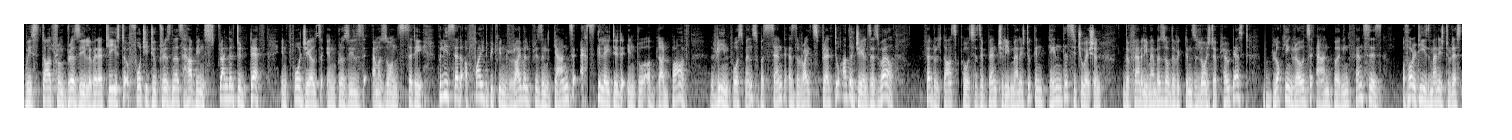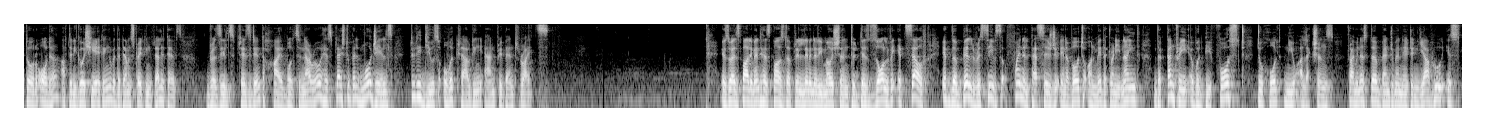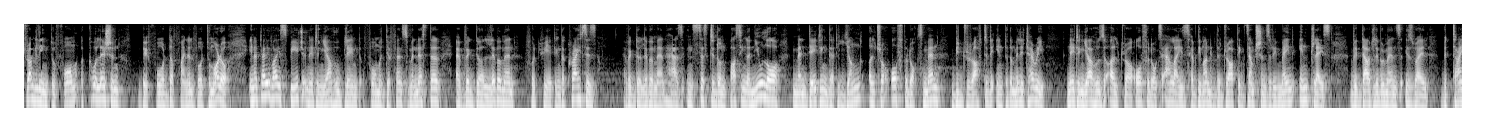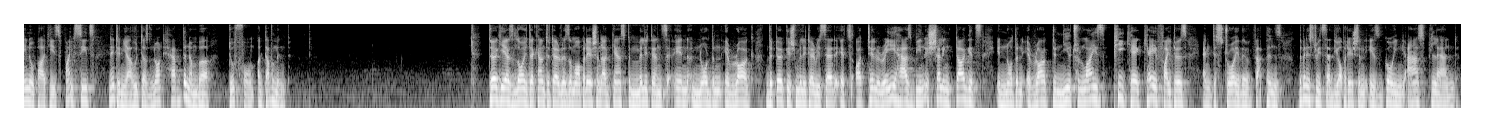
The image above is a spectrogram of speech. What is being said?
We start from Brazil, where at least 42 prisoners have been strangled to death in four jails in Brazil's Amazon city. Police said a fight between rival prison gangs escalated into a bloodbath. Reinforcements were sent as the riots spread to other jails as well. Federal task forces eventually managed to contain the situation. The family members of the victims launched a protest, blocking roads and burning fences. Authorities managed to restore order after negotiating with the demonstrating relatives. Brazil's president, Jair Bolsonaro, has pledged to build more jails to reduce overcrowding and prevent riots. Israel's parliament has passed a preliminary motion to dissolve itself. If the bill receives final passage in a vote on May the 29th, the country would be forced to hold new elections. Prime Minister Benjamin Netanyahu is struggling to form a coalition before the final vote tomorrow. In a televised speech, Netanyahu blamed former Defense Minister Avigdor Lieberman for creating the crisis. Avigdor Lieberman has insisted on passing a new law mandating that young ultra-Orthodox men be drafted into the military. Netanyahu's ultra-Orthodox allies have demanded the draft exemptions remain in place. Without Lieberman's Israel Beiteinu party's five seats, Netanyahu does not have the number to form a government. Turkey has launched a counter-terrorism operation against militants in northern Iraq. The Turkish military said its artillery has been shelling targets in northern Iraq to neutralize PKK fighters and destroy their weapons. The ministry said the operation is going as planned.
